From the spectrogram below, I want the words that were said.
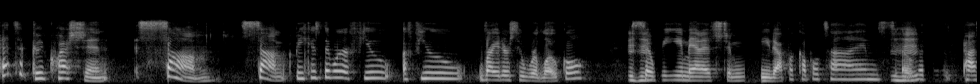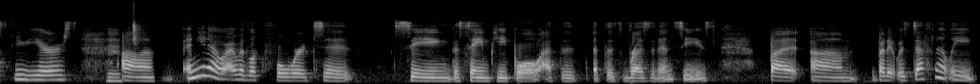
that's a good question. Some, some, because there were a few a few writers who were local. Mm-hmm. So we managed to meet up a couple times mm-hmm. over the past few years, mm-hmm. um, and you know I would look forward to seeing the same people at the at the residencies, but um, but it was definitely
